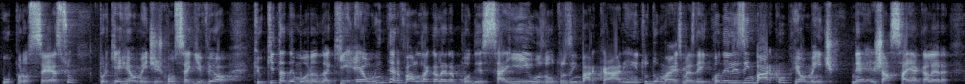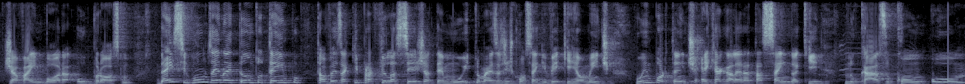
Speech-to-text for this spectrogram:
o processo, porque realmente a gente consegue ver, ó, que o que tá demorando aqui é o intervalo da galera poder sair, os outros embarcarem e tudo mais mais. Mas daí quando eles embarcam, realmente, né, já sai a galera, já vai embora o próximo. 10 segundos aí não é tanto tempo, talvez aqui pra fila seja até muito, mas a gente consegue ver que realmente o importante é que a galera tá saindo aqui, no caso, com o,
